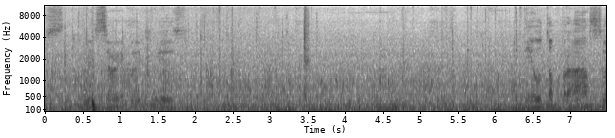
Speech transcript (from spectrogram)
O centro comercial é por aqui mesmo. Outra praça.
